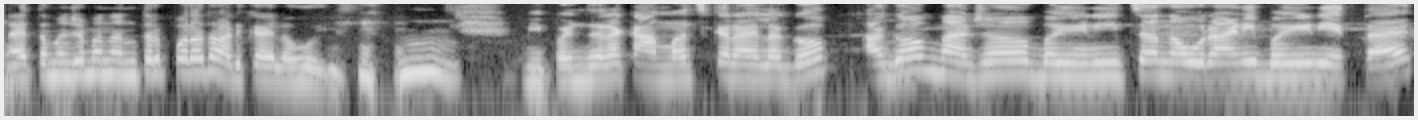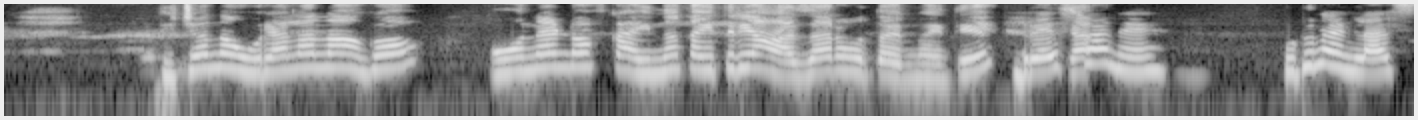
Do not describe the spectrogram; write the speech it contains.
नाही तर म्हणजे मग नंतर परत अडकायला होईल. मी पण जरा कामच करायला ग. अगं माझ्या बहिणीचा नवरा आणि बहीण येत आहेत. तिच्या नवऱ्याला ना अगं ऑन अँड ऑफ काही ना काहीतरी आजार होत आहेत माहितीये? ड्रेस छान आहे. कुठून आणलास?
